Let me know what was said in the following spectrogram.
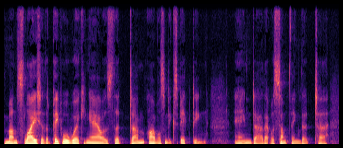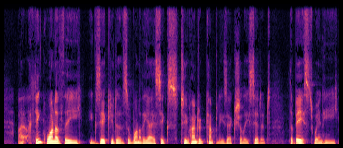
months later that people were working hours that um, I wasn't expecting. And uh, that was something that. Uh, I, think one of the executives of one of the ASX 200 companies actually said it the best when he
